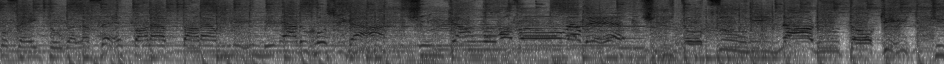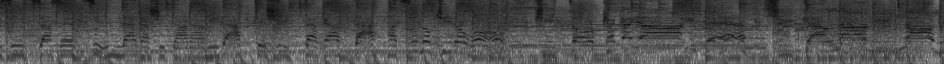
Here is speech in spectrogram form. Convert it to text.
個性尖らせバラバラに見える星が瞬間を求めて一つになる時傷挫折流した涙消したがった初の昨日きっと輝いて力になる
